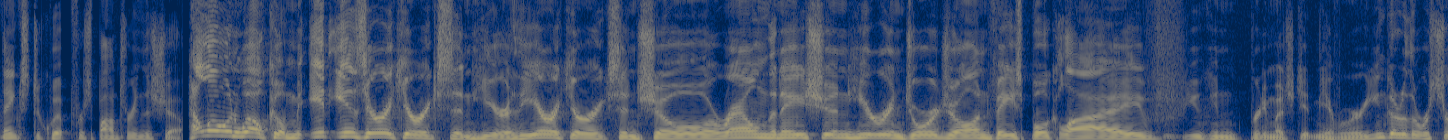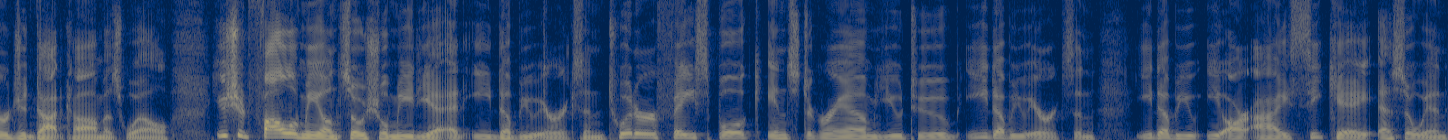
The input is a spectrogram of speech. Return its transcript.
Thanks to Quip for sponsoring the show. Hello and welcome. It is Erick Erickson here, the Erick Erickson Show around the nation here in Georgia on Facebook Live. You can pretty much get me everywhere. You can go to theresurgent.com as well. You should follow me on social media at EW Erickson Twitter, Facebook, Instagram, YouTube, EW Erickson, E W E R I C K S O N.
